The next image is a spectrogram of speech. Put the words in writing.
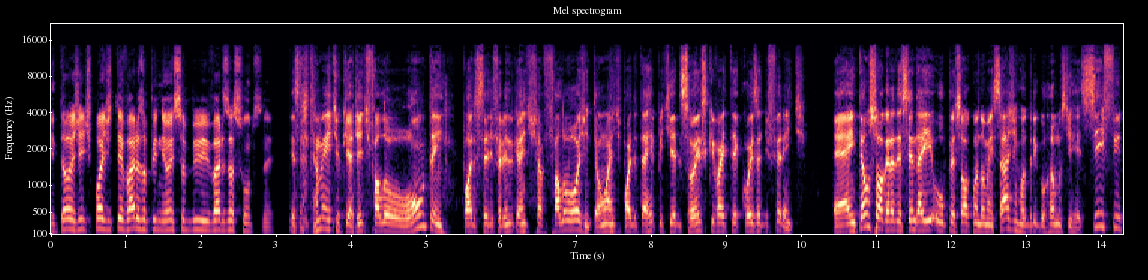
Então a gente pode ter várias opiniões sobre vários assuntos, né? Exatamente. O que a gente falou ontem pode ser diferente do que a gente já falou hoje. Então a gente pode até repetir edições que vai ter coisa diferente. É, então, só agradecendo aí o pessoal que mandou mensagem, Rodrigo Ramos de Recife,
